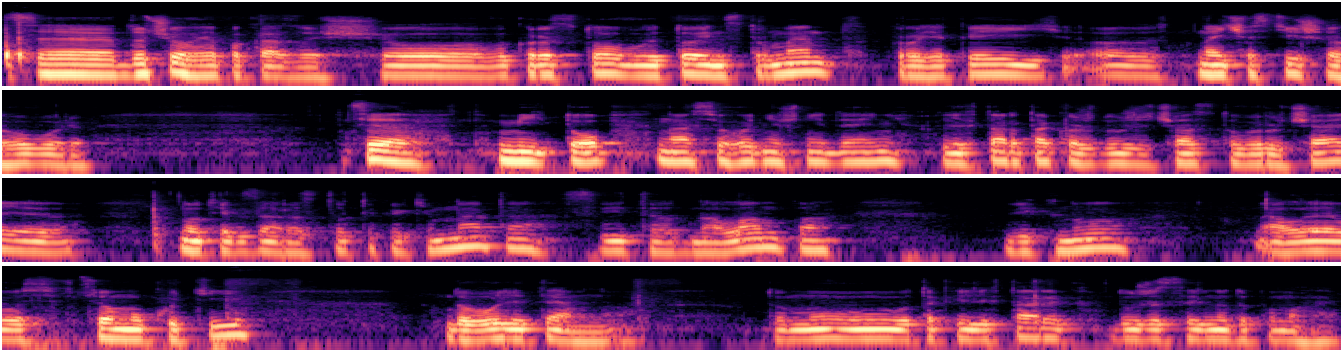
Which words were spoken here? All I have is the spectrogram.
Це до чого я показую? Що використовую той інструмент, про який е, найчастіше говорю. Це мій топ на сьогоднішній день. Ліхтар також дуже часто виручає. Ну, От як зараз, тут така кімната, світить одна лампа, вікно. Але ось в цьому куті доволі темно. Тому такий ліхтарик дуже сильно допомагає.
